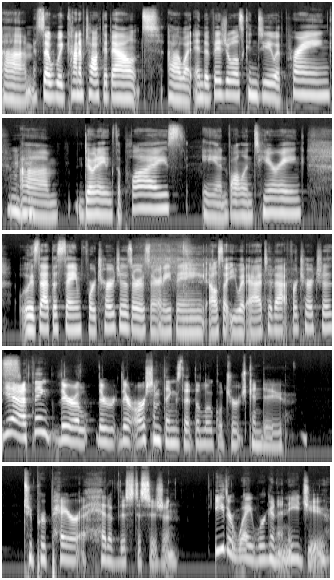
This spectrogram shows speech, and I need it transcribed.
Um, so we kind of talked about uh, what individuals can do with praying, Mm-hmm. um, donating supplies, and volunteering. Is that the same for churches, or is there anything else that you would add to that for churches? Yeah, I think there are there there are some things that the local church can do to prepare ahead of this decision. Either way, we're going to need you.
